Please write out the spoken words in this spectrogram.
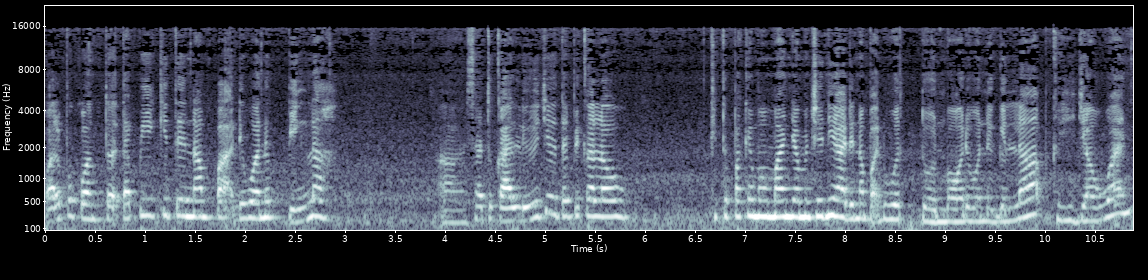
walaupun kotak tapi kita nampak dia warna pink lah. Uh, satu color je. Tapi kalau kita pakai memanjang macam ni ada nampak dua tone. Bawah dia warna gelap kehijauan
